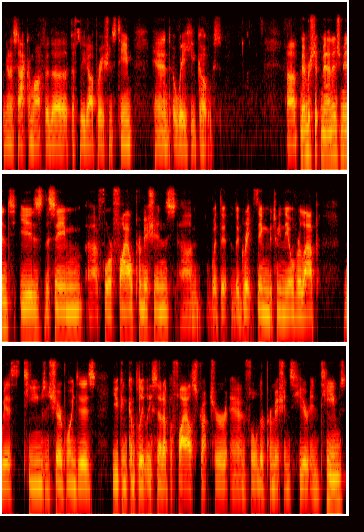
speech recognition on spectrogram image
we're going to sack him off of the, the fleet operations team and away he goes. Uh, membership management is the same uh, for file permissions. Um, what the, the great thing between the overlap with Teams and SharePoint is you can completely set up a file structure and folder permissions here in Teams.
